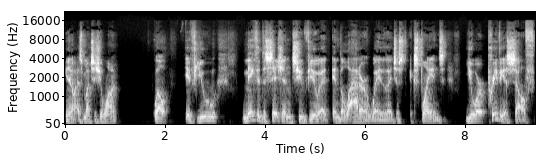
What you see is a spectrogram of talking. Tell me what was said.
you know, as much as you want. Well, if you make the decision to view it in the latter way that I just explained, your previous self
